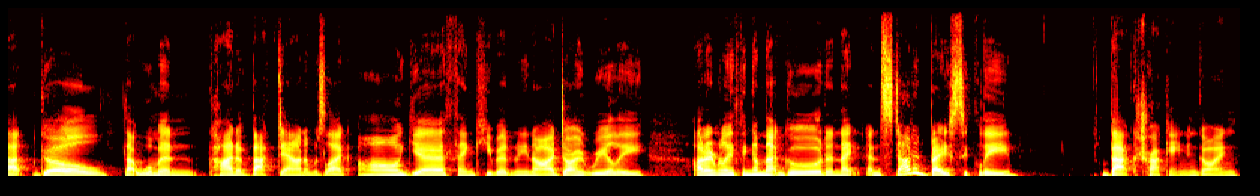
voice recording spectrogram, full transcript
that girl, that woman kind of backed down and was like, "Oh, yeah, thank you, but you know, I don't really I don't really think I'm that good." And they and started basically backtracking and going,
